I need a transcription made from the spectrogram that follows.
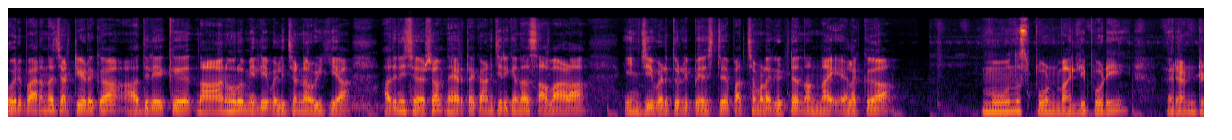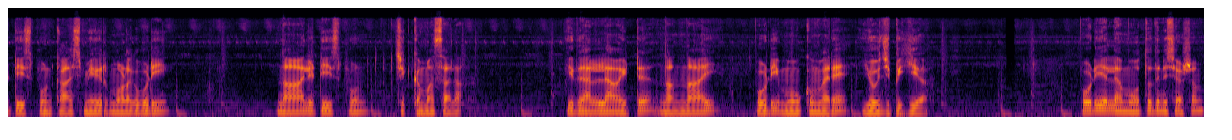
ഒരു പരന്ന ചട്ടി എടുക്കുക അതിലേക്ക് നാനൂറ് മില്ലി വെളിച്ചെണ്ണ ഒഴിക്കുക. അതിനുശേഷം നേരത്തെ കാണിച്ചിരിക്കുന്ന സവാള ഇഞ്ചി വെളുത്തുള്ളി പേസ്റ്റ് പച്ചമുളക് ഇട്ട് നന്നായി ഇളക്കുക. മൂന്ന് സ്പൂൺ മല്ലിപ്പൊടി രണ്ട് ടീസ്പൂൺ കാശ്മീർ മുളക് പൊടി നാല് ടീസ്പൂൺ ചിക്കൻ മസാല. ഇതെല്ലാം ഇട്ട് നന്നായി പൊടി മൂക്കും വരെ യോജിപ്പിക്കുക. പൊടിയെല്ലാം മൂത്തതിന് ശേഷം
